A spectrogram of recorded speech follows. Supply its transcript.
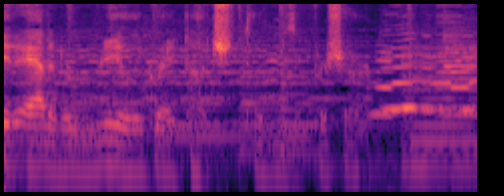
it added a really great touch to the music for sure.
